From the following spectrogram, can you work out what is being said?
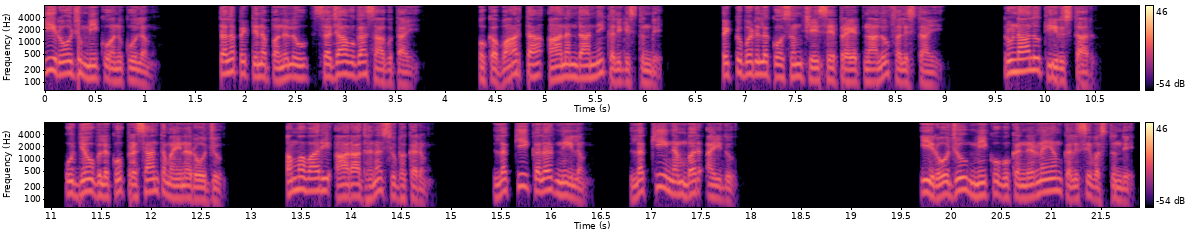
ఈ రోజు మీకు అనుకూలం. తలపెట్టిన పనులు సజావుగా సాగుతాయి. ఒక వార్త ఆనందాన్ని కలిగిస్తుంది. పెట్టుబడుల కోసం చేసే ప్రయత్నాలు ఫలిస్తాయి. రుణాలు తీరుస్తారు. ఉద్యోగులకు ప్రశాంతమైన రోజు. అమ్మవారి ఆరాధన శుభకరం. లక్కీ కలర్ నీలం. లక్కీ నంబర్ ఐదు. ఈ రోజు మీకు ఒక నిర్ణయం కలిసి వస్తుంది.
